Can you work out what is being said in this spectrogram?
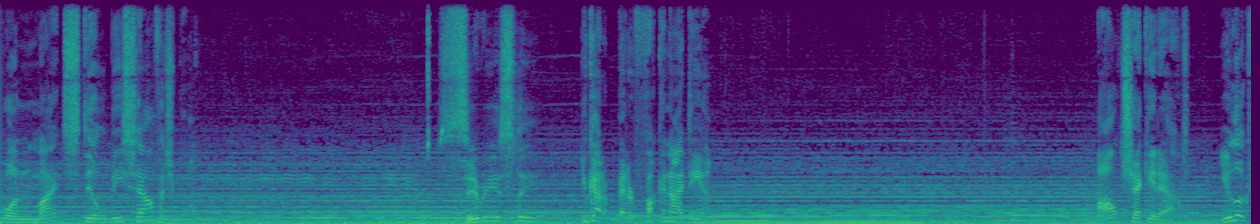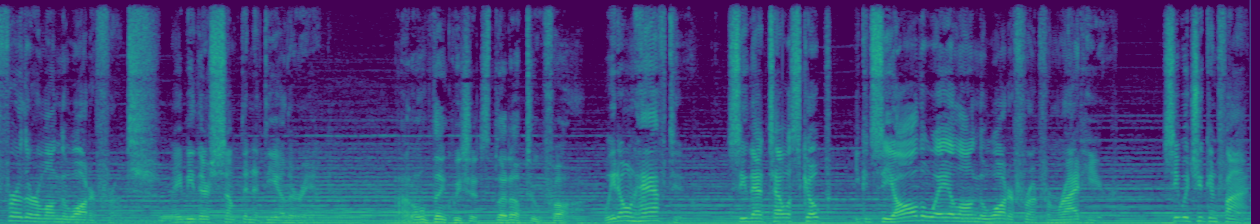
One might still be salvageable. Seriously? You got a better fucking idea? I'll check it out. You look further along the waterfront. Maybe there's something at the other end. I don't think we should split up too far. We don't have to. See that telescope? You can see all the way along the waterfront from right here. See what you can find.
